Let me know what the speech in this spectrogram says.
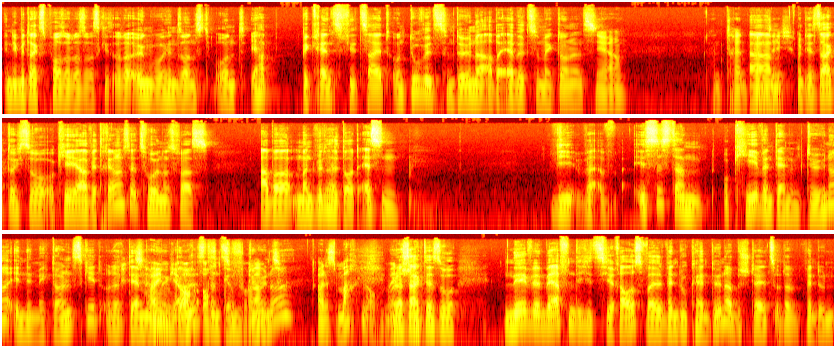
in die Mittagspause oder sowas gehst oder irgendwo hin sonst und ihr habt begrenzt viel Zeit und du willst zum Döner, aber er will zum McDonalds. Ja. Dann trennt man Ähm, sich. und ihr sagt euch so, okay, ja, wir trennen uns jetzt, holen uns was. Aber man will halt dort essen. Wie, ist es dann okay, wenn der mit dem Döner in den McDonalds geht oder der Das mit dem McDonalds dann zum gefragt. Döner? Aber das machen auch Menschen. Oder sagt er so, nee, wir werfen dich jetzt hier raus, weil wenn du keinen Döner bestellst oder wenn du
